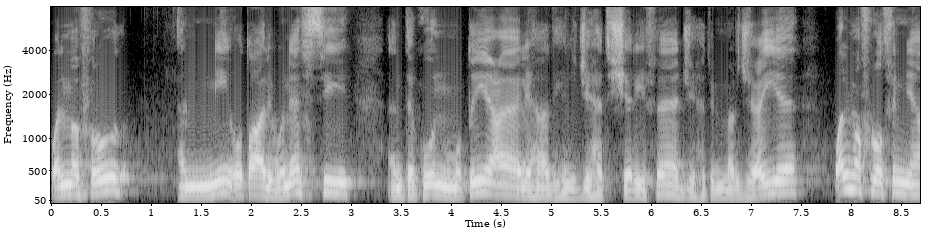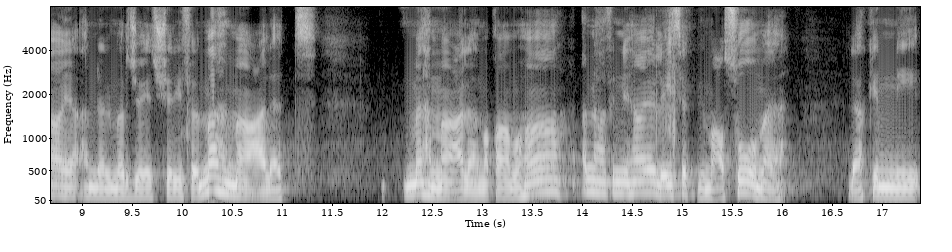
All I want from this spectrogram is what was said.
والمفروض أني أطالب نفسي أن تكون مطيعة لهذه الجهة الشريفة جهة المرجعية. والمفروض في النهاية أن المرجعية الشريفة مهما علت مهما على مقامها أنها في النهاية ليست بمعصومة. لكني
